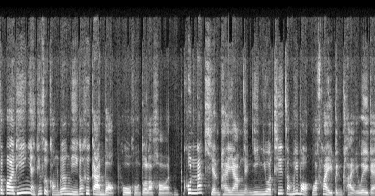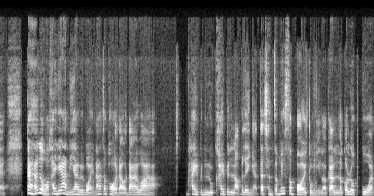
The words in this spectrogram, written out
สปอยที่ยิ่งใหญ่ที่สุดของเรื่องนี้ก็คือการบอกโพของตัวละคร คุณนักเขียนพยายามอย่างยิ่งยวดที่จะไม่บอกว่าใครเป็นใครเว้ยแก แต่ถ้าเกิดว่าใครที่อ่านนิยายบ่อยๆ น่าจะพอเดาได้ว่า ใครเป็นลุกใครเป็นลับอะไรเงี้ยแต่ฉันจะไม่สปอยตรงนี้แล้วกัน แล้วก็รบกวน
